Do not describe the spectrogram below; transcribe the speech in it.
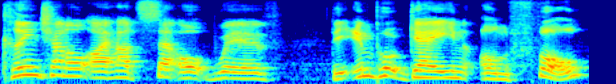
clean channel I had set up with the input gain on full.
